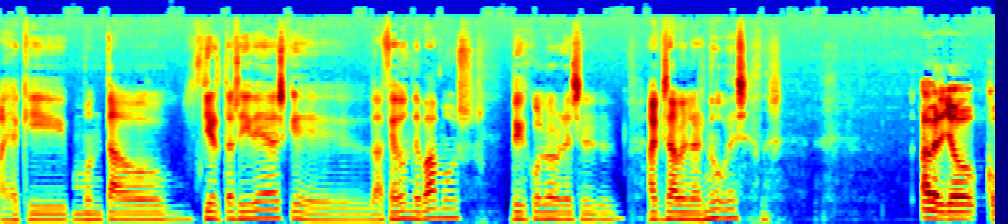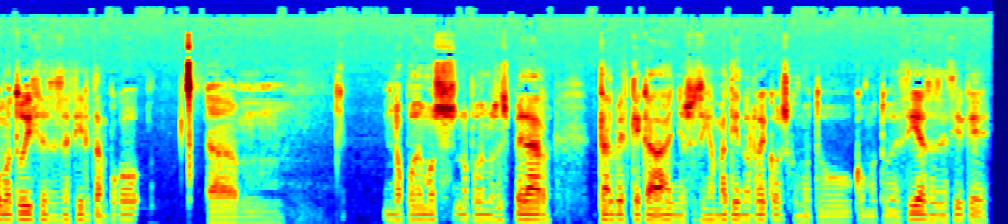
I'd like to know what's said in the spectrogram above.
hay aquí montado ciertas ideas que hacia dónde vamos, de qué color es el, a qué saben las nubes. A ver, yo, como tú dices, es decir, tampoco no podemos no podemos esperar tal vez que cada año se sigan batiendo récords como tú como tú decías es decir que,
